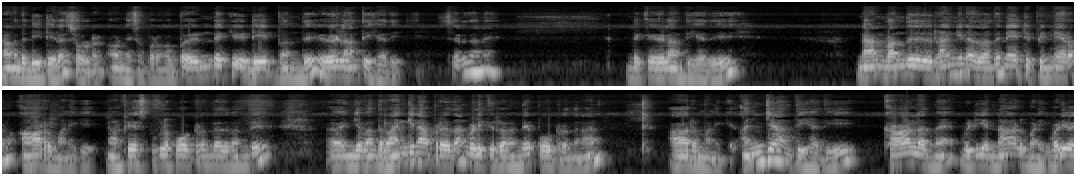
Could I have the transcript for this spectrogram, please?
நான் அந்த டீட்டெயிலாக சொல்கிறேன் உடனே சொல்ல போகிறோங்க இப்போ இன்றைக்கு டேட் வந்து ஏழாம் திகதி சரிதானே? இன்றைக்கு ஏழாம் திகதி நான் வந்து ரங்கினது வந்து நேற்று பின்னேரம் ஆறு மணிக்கு. நான் ஃபேஸ்புக்கில் போட்டிருந்தது வந்து இங்கே வந்து ரங்கினா பிறகு தான் வெளிக்கிறவன்டே போட்டிருந்தேன் நான். ஆறு மணிக்கு. அஞ்சாம் தேதி காலமே விடிய நாலு மணிக்கு. வடிவ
